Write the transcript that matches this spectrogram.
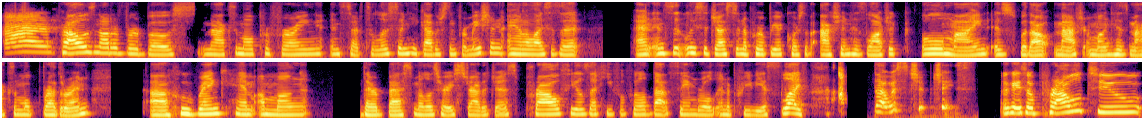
ah Prowl is not a verbose, Maximal preferring instead to listen. He gathers information, analyzes it, and instantly suggests an appropriate course of action. His logical mind is without match among his Maximal brethren, uh, who rank him among their best military strategists. Prowl feels that he fulfilled that same role in a previous life. Ah, that was Chip Chase. Okay, so Prowl 2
